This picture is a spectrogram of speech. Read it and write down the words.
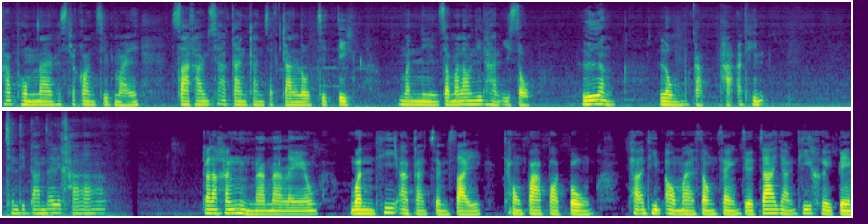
ครับ ผมนายเพชรกรสิบไหม สาขาวิชาการการจัดการโลจิสติกส์วันนี้จะมาเล่านิทานอีสปเรื่องลมกับพระอาทิตย์ เชิญติดตามได้เลยครับกาลครั้งหนึ่งนานมาแล้ว วันที่อากาศแจ่มใส ท้องฟ้าปลอดโปร่ง พระอาทิตย์ออกมาส่องแสงเจิดจ้าอย่างที่เคยเป็น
